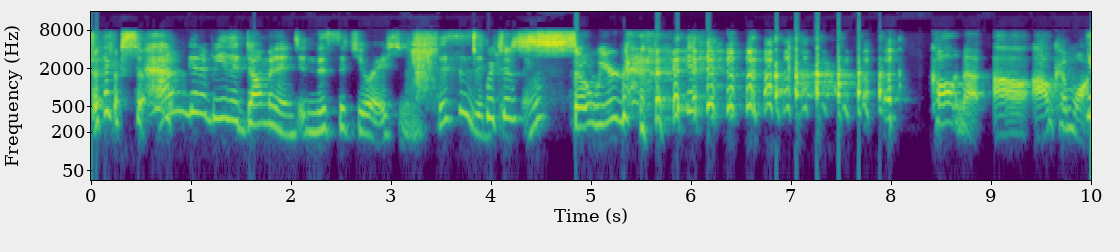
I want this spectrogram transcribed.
Like, so I'm gonna be the dominant in this situation. This is interesting. Which is so weird. Call him up. I'll I'll come watch.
